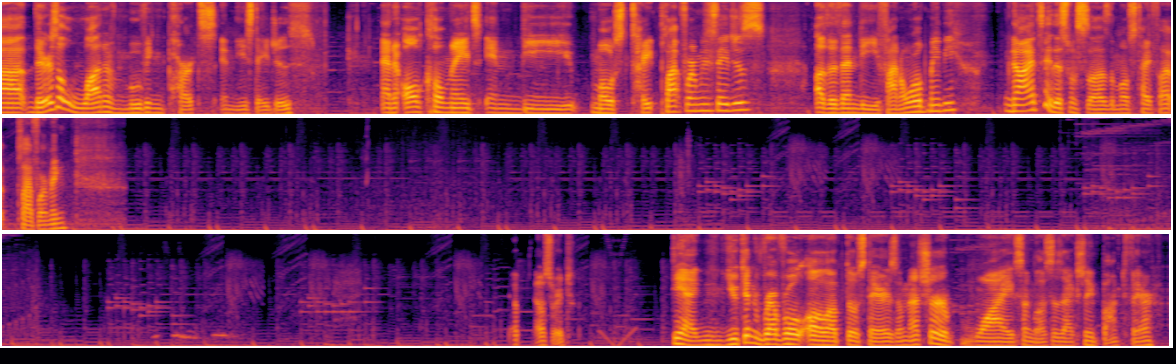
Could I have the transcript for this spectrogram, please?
Uh, there's a lot of moving parts in these stages, and it all culminates in the most tight platforming stages, other than the final world, maybe. No, I'd say this one still has the most tight platforming. Yep, that was weird. Yeah, you can revel all up those stairs. I'm not sure why Sunglasses actually bunked there.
